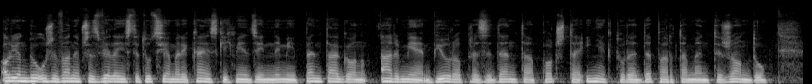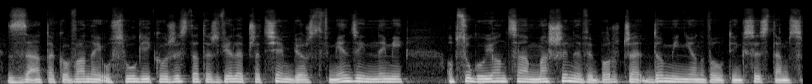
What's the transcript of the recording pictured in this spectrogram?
Orion był używany przez wiele instytucji amerykańskich, m.in. Pentagon, Armię, Biuro Prezydenta, Pocztę i niektóre departamenty rządu. Z zaatakowanej usługi korzysta też wiele przedsiębiorstw, m.in. obsługująca maszyny wyborcze Dominion Voting Systems.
